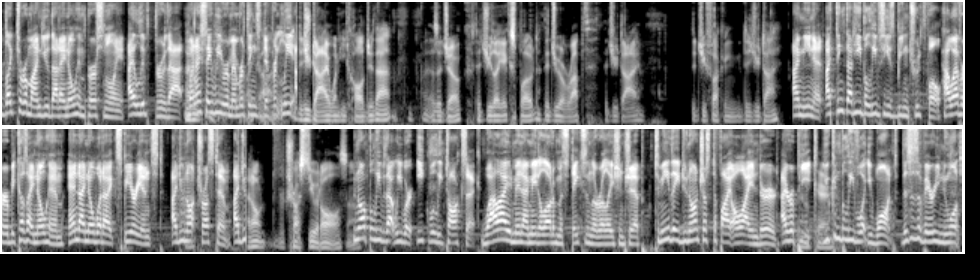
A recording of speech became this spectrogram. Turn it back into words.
I'd like to remind you that I know him personally. I lived through that. When I say we remember oh things differently, Did you die when he called you that as a joke? Did you like explode? Did you erupt? Did you die? Did you fucking did you die? I mean it. I think that he believes he is being truthful. However, because I know him, and I know what I experienced, I do not trust him. I do I don't trust you at all. So do not believe that we were equally toxic. While I admit I made a lot of mistakes in the relationship, to me they do not justify all I endured. I repeat, Okay. you can believe what you want. This is a very nuanced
